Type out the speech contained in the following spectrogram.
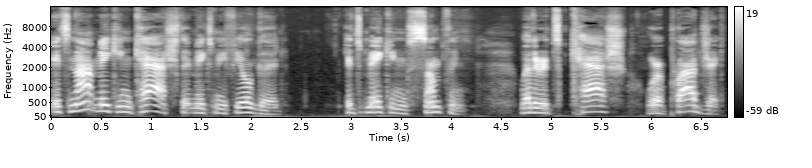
It's not making cash that makes me feel good. It's making something whether it's cash or a project.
